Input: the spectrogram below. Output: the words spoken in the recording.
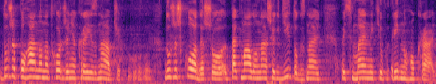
Дуже погано надходження краєзнавчих. Дуже шкода, що так мало наших діток знають письменників рідного краю.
